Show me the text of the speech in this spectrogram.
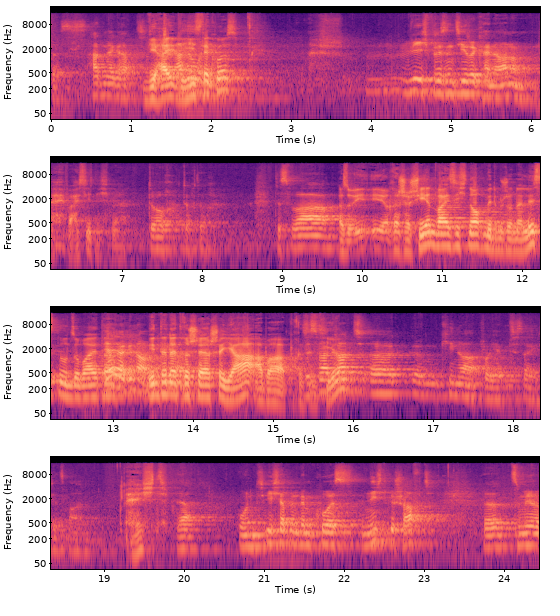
das hatten wir gehabt. Wie, hei- wie hieß der. Kurs? Wie ich präsentiere, keine Ahnung. Nee, weiß ich nicht mehr. Doch, doch, doch. Das war, Also recherchieren weiß ich noch mit dem Journalisten und so weiter. Ja, ja, genau, Internetrecherche, ja, aber das war präsentieren. gerade äh, ein China-Projekt, sage ich jetzt mal. Echt? Ja. Und ich habe in dem Kurs nicht geschafft, äh, zu mir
